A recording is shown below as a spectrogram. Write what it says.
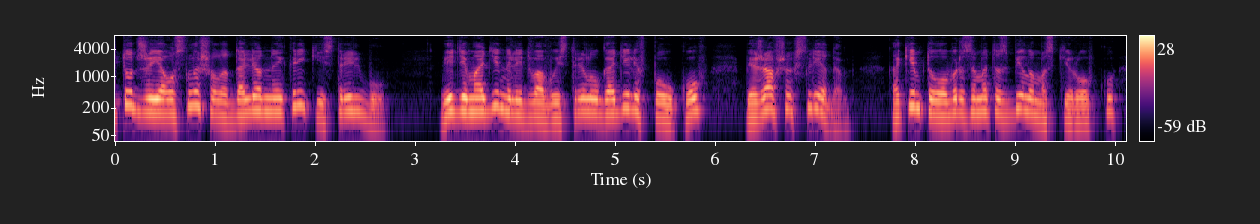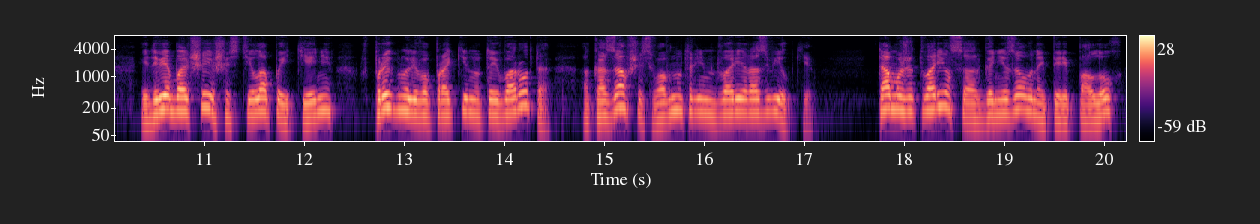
тут же я услышал отдаленные крики и стрельбу. Видимо, один или два выстрела угодили в пауков, бежавших следом. Каким-то образом это сбило маскировку, и две большие шестилапые тени впрыгнули в опрокинутые ворота, оказавшись во внутреннем дворе развилки. Там уже творился организованный переполох,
